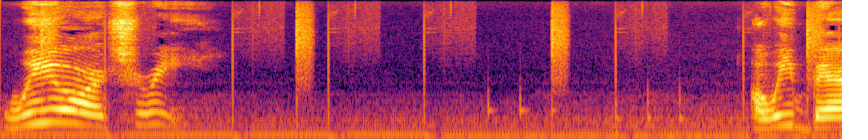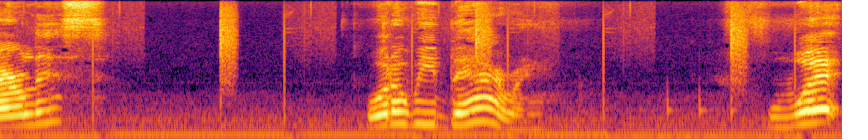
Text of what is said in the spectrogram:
We are a tree. Are we bearless? What are we bearing? What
